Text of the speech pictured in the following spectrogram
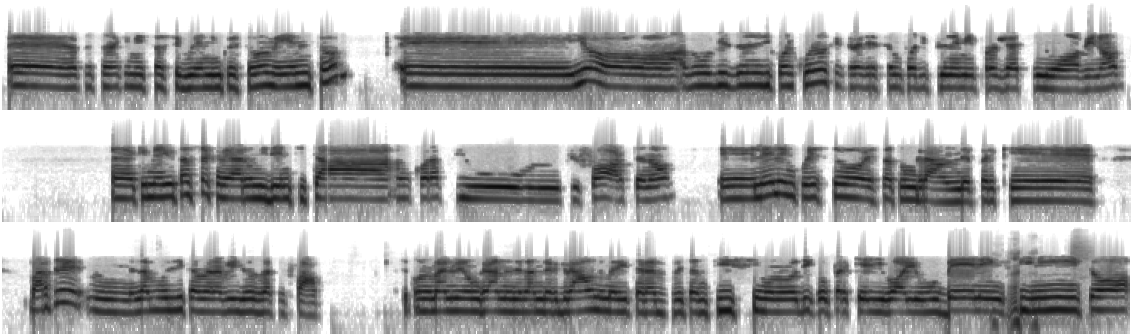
È la persona che mi sta seguendo in questo momento. E io avevo bisogno di qualcuno che credesse un po' di più nei miei progetti nuovi, no? eh, che mi aiutasse a creare un'identità ancora più, più forte, no? E Lele in questo è stato un grande perché, a parte mh, la musica meravigliosa che fa, secondo me lui è un grande dell'underground, meriterebbe tantissimo, non lo dico perché gli voglio un bene infinito,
